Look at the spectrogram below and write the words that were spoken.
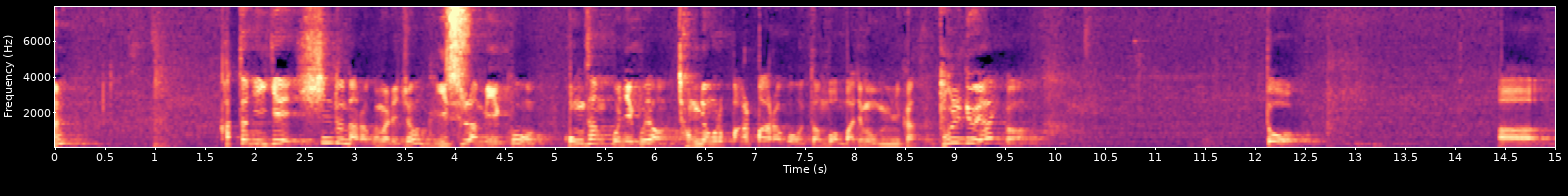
에? 갔더니 이게 힌두 나라고 말이죠. 이슬람이 있고 공산권이고요. 정령으로 빠글빠글하고 어떤 뭐 맞으면 뭡니까? 불교야 이거. 또 어,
